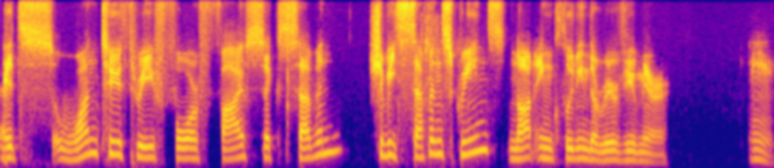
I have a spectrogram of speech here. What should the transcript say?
it's one, two, three, four, five, six, seven. Should be seven screens, not including the rear view mirror. Mm.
